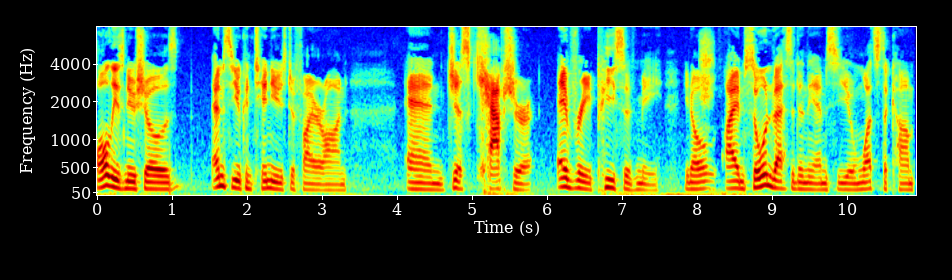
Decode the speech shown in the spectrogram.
all these new shows, MCU continues to fire on and just capture every piece of me. You know, I'm so invested in the MCU and what's to come.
